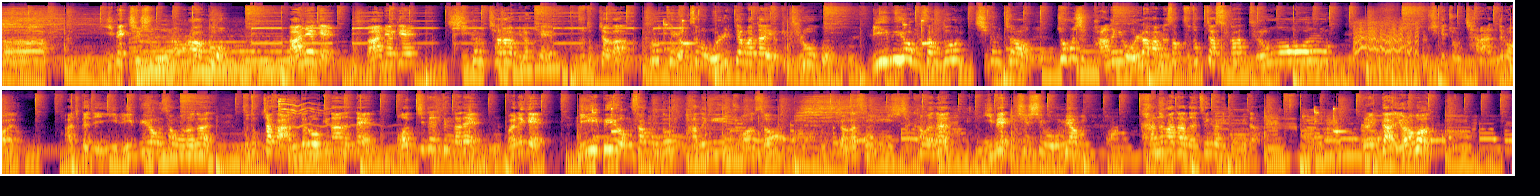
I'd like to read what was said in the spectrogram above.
어, 275명으로 하고 만약에 만약에 지금처럼 이렇게 구독자가 프로토 영상을 올릴 때마다 이렇게 들어오고 리뷰 영상도 지금처럼 조금씩 반응이 올라가면서 구독자 수가 들어 솔직히 좀 잘 안 들어와요. 아직까지 이 리뷰 영상으로는 구독자가 안 들어오긴 하는데 어찌됐든 간에 만약에 리뷰 영상도 반응이 좋아서 구독자가 생기기 시작하면은 275명 가능하다는 생각이 듭니다. 그러니까 여러분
